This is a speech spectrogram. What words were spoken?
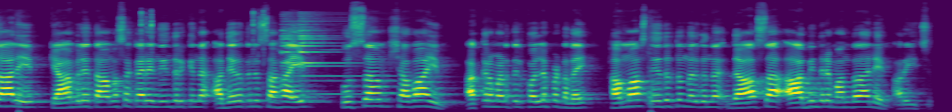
സാലയും ക്യാമ്പിലെ താമസക്കാരെ നിയന്ത്രിക്കുന്ന അദ്ദേഹത്തിന്റെ സഹായി ഹുസാം ഷവായും ആക്രമണത്തിൽ കൊല്ലപ്പെട്ടതായി ഹമാസ് നേതൃത്വം നൽകുന്ന ഗാസ ആഭ്യന്തര മന്ത്രാലയം അറിയിച്ചു.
